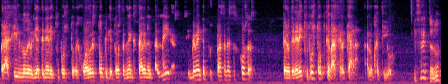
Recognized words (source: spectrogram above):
Brasil no debería tener equipos, jugadores top y que todos tendrían que estar en el Palmeiras. Simplemente pues pasan esas cosas. Pero tener equipos top te va a acercar al objetivo. Exacto, ¿no?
